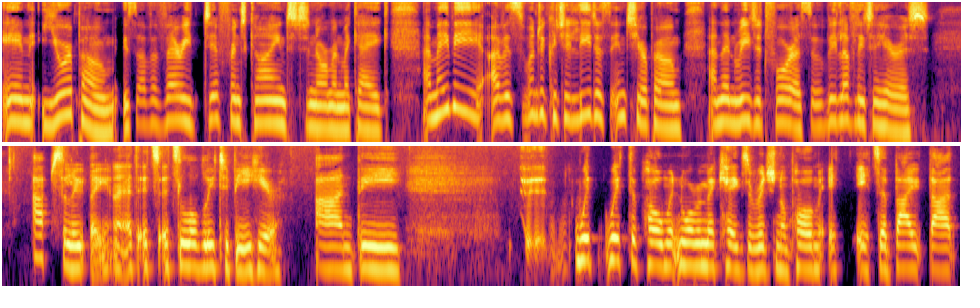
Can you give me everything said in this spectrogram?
in your poem is of a very different kind to Norman MacCaig. And maybe I was wondering, could you lead us into your poem and then read it for us? It would be lovely to hear it. Absolutely. It's, it's lovely to be here. And the uh, with with the poem, with Norman MacCaig's original poem, it, it's about that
